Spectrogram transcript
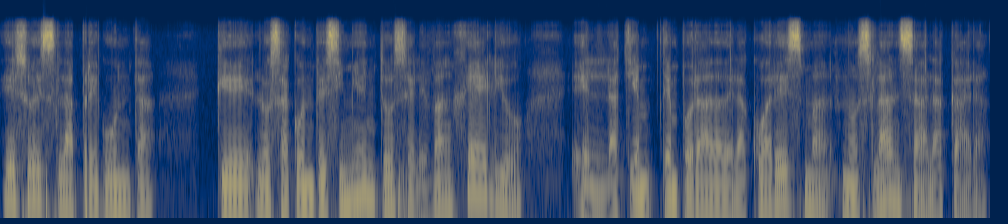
Eso es la pregunta que los acontecimientos, el Evangelio, en la temporada de la cuaresma nos lanza a la cara.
